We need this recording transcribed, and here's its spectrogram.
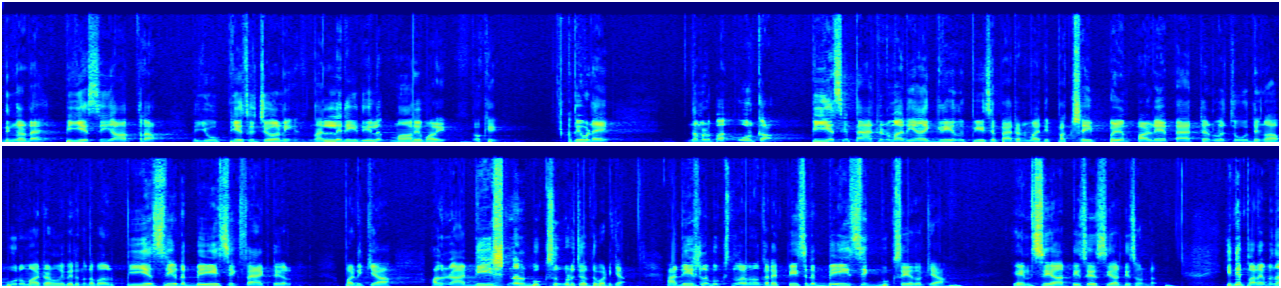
നിങ്ങളുടെ പി എസ് സി യാത്ര U P S C journey നല്ല രീതിയിൽ മാറി മറിയും ഓക്കെ അപ്പോൾ ഇവിടെ നമ്മൾ ഓർക്കാം പി എസ് സി പാറ്റേൺ മാറ്റി ഞാൻ അഗ്രി ചെയ്യുന്നു പി എസ് സി പാറ്റേൺ മാറ്റി. പക്ഷേ ഇപ്പോഴും പഴയ പാറ്റേണിലുള്ള ചോദ്യങ്ങൾ അപൂർവമായിട്ടാണ് വരുന്നത്. അപ്പോൾ പി എസ് സിയുടെ ബേസിക് ഫാക്റ്റുകൾ പഠിക്കുക അതിനൊരു അഡീഷണൽ ബുക്സും കൂടി ചേർത്ത് പഠിക്കുക അഡീഷണൽ ബുക്സ് എന്ന് പറയുന്നത് നമുക്കറിയാം പി എസ് സിയുടെ ബേസിക് ബുക്സ് ഏതൊക്കെയാണ് N C R Ts S C R Ts ഉണ്ട്. ഇനി പറയുന്ന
